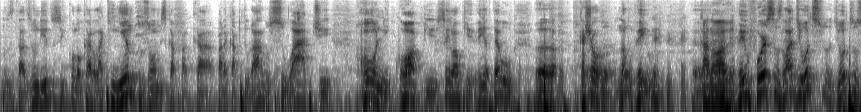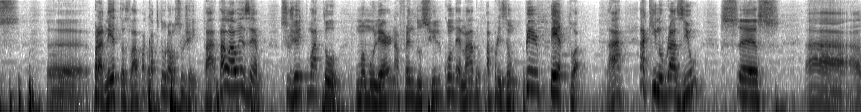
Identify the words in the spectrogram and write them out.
nos Estados Unidos e colocaram lá 500 homens capa- ca- para capturá-lo, SWAT, Rony, COP, sei lá o que. Veio até o. ah, Cachorro. ah, não, veio. eh, K9. Veio forças lá de outros, de outros ah, planetas lá para capturar o sujeito. Tá, tá lá o exemplo. O sujeito matou uma mulher na frente dos filhos, condenado à prisão perpétua. Tá? Aqui no Brasil, é, a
